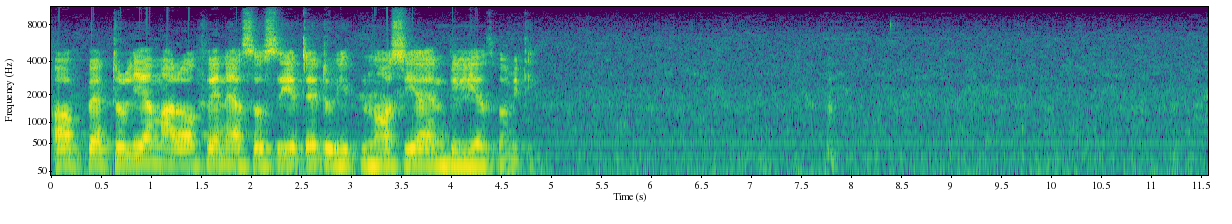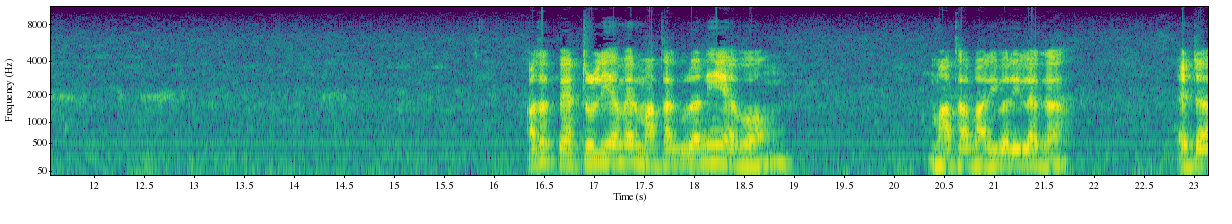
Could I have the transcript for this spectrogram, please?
of petroleum are often associated with nausea and bilious vomiting. অর্থাৎ পেট্রোলিয়ামের মাথা ঘুরানি এবং মাথা ভারী ভারী লাগা এটা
